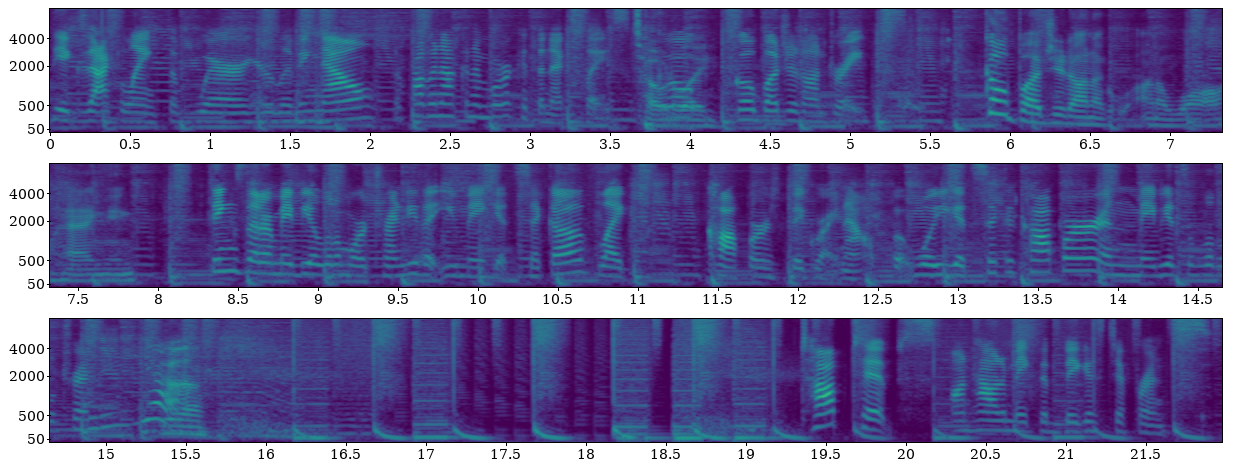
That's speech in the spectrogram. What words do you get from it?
the exact length of where you're living now, they're probably not gonna work at the next place. Totally. Go, go budget on drapes. Go budget on a on a wall hanging. Things that are maybe a little more trendy that you may get sick of, like copper is big right now. But will you get sick of copper and maybe it's a little trendy? yeah. top tips on how to make the biggest difference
